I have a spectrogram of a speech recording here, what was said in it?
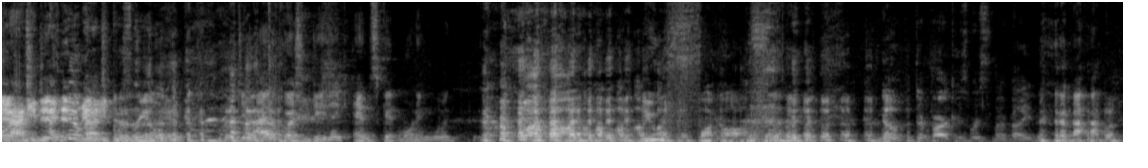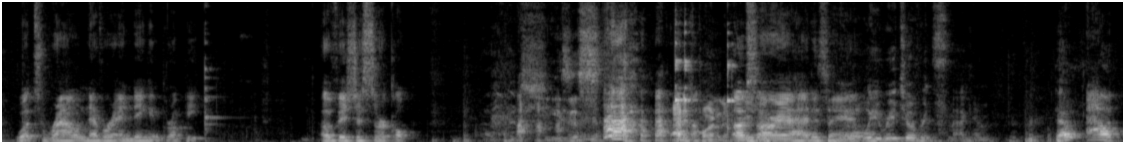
him. magic- he I didn't knew hit magic me. was real. Dude, I have a question. Do you think ants get morning wood? You fuck off. No, but their bark is worse than their bite. What's round, never ending, and grumpy? A vicious circle. Jesus. I just pointed at I'm you. sorry, I had to say it. Will you reach over and smack him? No, ow.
